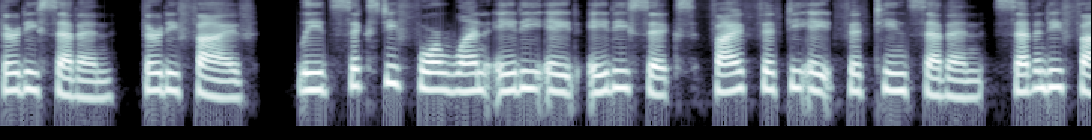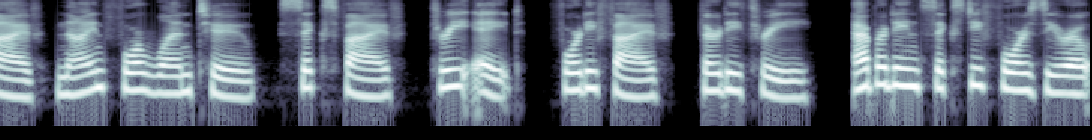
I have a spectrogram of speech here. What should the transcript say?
37 35 Leeds 64 188 86 558 15 7 75 9412 65 38 45 33 Aberdeen 64 0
